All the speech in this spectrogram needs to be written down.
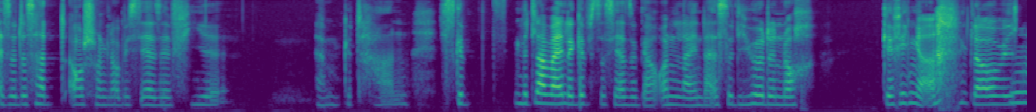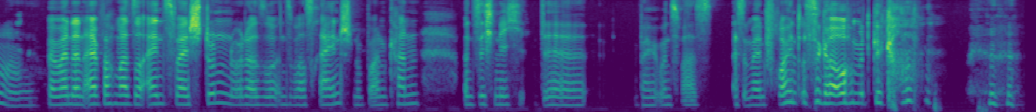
also das hat auch schon, glaube ich, sehr, sehr viel ähm, getan. Es gibt mittlerweile gibt es das ja sogar online, da ist so die Hürde noch geringer, glaube ich. Ja. Wenn man dann einfach mal so ein, zwei Stunden oder so in sowas reinschnuppern kann und sich nicht der bei uns war es also mein Freund ist sogar auch mitgekommen.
